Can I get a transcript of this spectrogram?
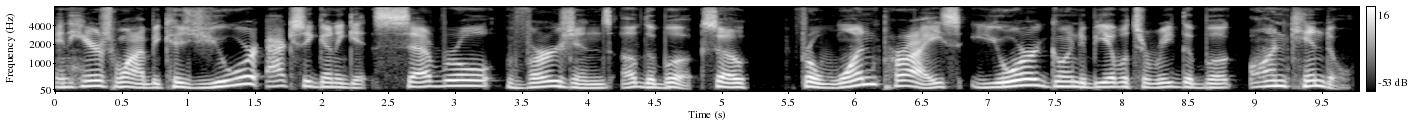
And here's why because you're actually going to get several versions of the book. So for one price, you're going to be able to read the book on Kindle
